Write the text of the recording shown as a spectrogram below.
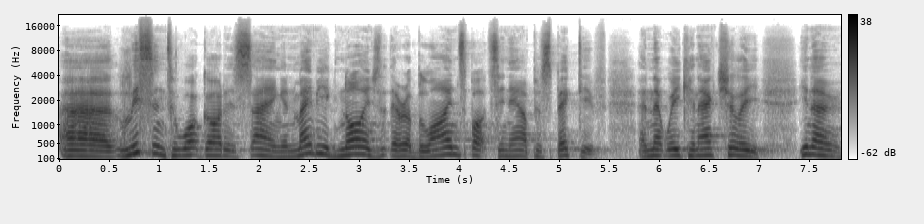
uh, listen to what God is saying and maybe acknowledge that there are blind spots in our perspective and that we can actually, you know,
